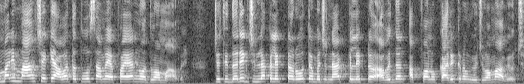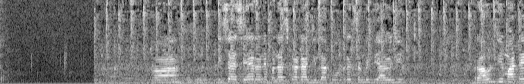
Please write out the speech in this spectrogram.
અમારી માંગ છે કે આવા તત્વો સામે એફઆઈઆર નોંધવામાં આવે, જેથી દરેક જિલ્લા કલેક્ટરો તેમજ નાયબ કલેક્ટર આવેદન આપવાનો કાર્યક્રમ યોજવામાં આવ્યો છે. ડીસા શહેર અને બનાસકાંઠા જિલ્લા કોંગ્રેસ સમિતિ આયોજિત રાહુલજી માટે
